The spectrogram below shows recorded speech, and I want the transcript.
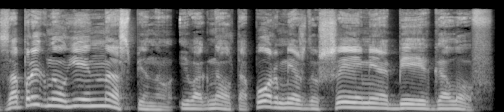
запрыгнул ей на спину и вогнал топор между шеями обеих голов.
